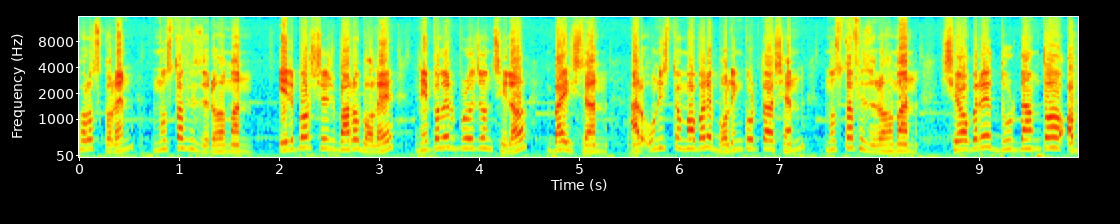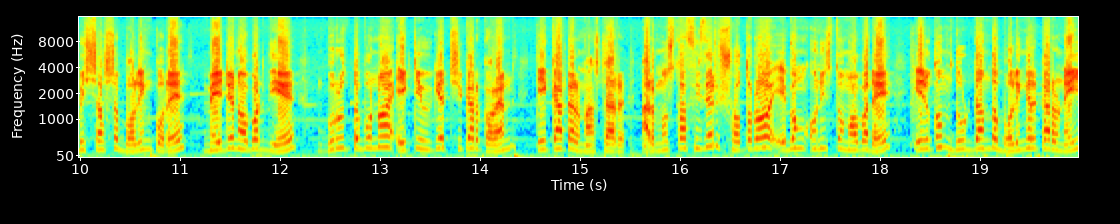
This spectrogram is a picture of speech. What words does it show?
খরচ করেন মুস্তাফিজুর রহমান। এরপর শেষ বারো বলে নেপালের প্রয়োজন ছিল বাইশ রান, আর উনিশতম ওভারে বোলিং করতে আসেন মুস্তাফিজুর রহমান। সে ওভারে দুর্দান্ত অবিশ্বাস্য বোলিং করে মেইডেন ওভার দিয়ে গুরুত্বপূর্ণ একটি উইকেট শিকার করেন এ কাটার মাস্টার। আর মুস্তাফিজের সতেরো এবং উনিশতম ওভারে এরকম দুর্দান্ত বোলিংয়ের কারণেই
